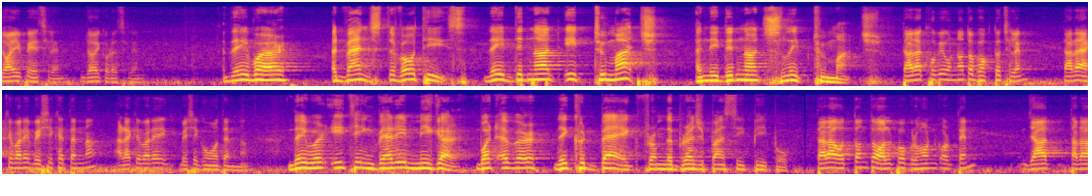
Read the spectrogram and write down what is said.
জয় পেয়েছিলেন জয় করেছিলেন They were advanced devotees. They did not eat too much and they did not sleep too much. তারা খুবই উন্নত ভক্ত ছিলেন তারা একেবারে বেশি খেতেন না আর একেবারে বেশি ঘুমোতেন না they were eating very meager, whatever they could beg from the Brajapasi people. তারা অত্যন্ত অল্প গ্রহণ করতেন যা তারা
